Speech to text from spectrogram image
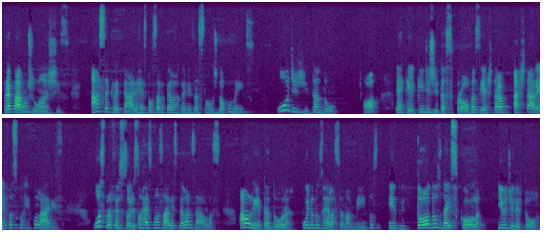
prepara os lanches. A secretária é responsável pela organização dos documentos. O digitador, ó, é aquele que digita as provas e as tarefas curriculares. Os professores são responsáveis pelas aulas. A orientadora cuida dos relacionamentos entre todos da escola e o diretor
